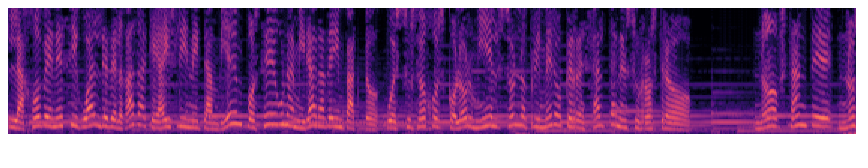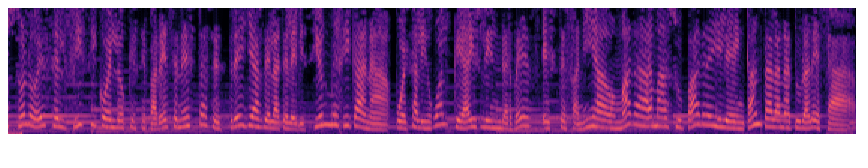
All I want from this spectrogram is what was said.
La joven es igual de delgada que Aislinn y también posee una mirada de impacto, pues sus ojos color miel son lo primero que resaltan en su rostro. No obstante, no solo es el físico en lo que se parecen estas estrellas de la televisión mexicana, pues al igual que Aislinn Derbez, Estefanía Ahumada ama a su padre y le encanta la naturaleza.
